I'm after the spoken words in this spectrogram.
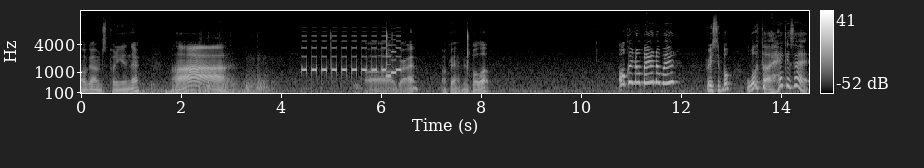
Okay, I'm just putting it in there. Ah. Okay, and then pull up. Okay, no bad, no bad. Pretty simple. What the heck is that?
